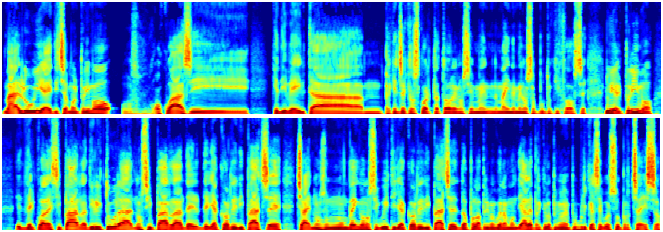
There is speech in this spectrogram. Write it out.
ma lui è diciamo il primo o quasi che diventa mm, perché già che lo squartatore non si è mai nemmeno saputo chi fosse. Lui è il primo del quale si parla addirittura non si parla de, degli accordi di pace cioè non, non, vengono seguiti gli accordi di pace dopo la prima guerra mondiale perché l'opinione pubblica segue il suo processo.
